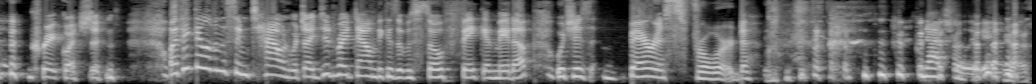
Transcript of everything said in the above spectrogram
neighborhood? Great question. Well, I think they live in the same town, which I did write down because it was so fake and made up, which is Beresford. Naturally. yes.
